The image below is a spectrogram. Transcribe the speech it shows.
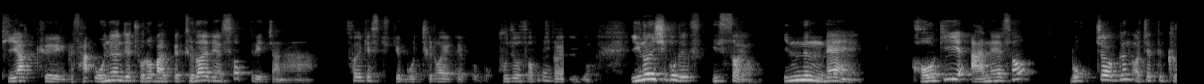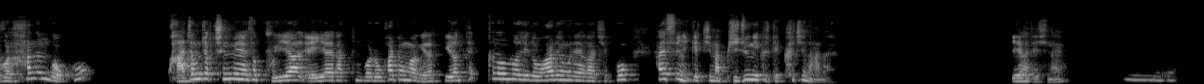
비아크 그러니까 4, 5년제 졸업할 때 들어야 되는 수업들 있잖아. 설계 스튜디오 뭐 들어야 되고 뭐 구조 수업 네. 들어야 되고 이런 식으로 있어요. 있는데 거기 안에서 목적은 어쨌든 그걸 하는 거고 과정적 측면에서 VR, AR 같은 거를 활용하기 이런 테크놀로지도 활용을 해가지고 할 수는 있겠지만 비중이 그렇게 크진 않아요. 이해가 되시나요? 음 네.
